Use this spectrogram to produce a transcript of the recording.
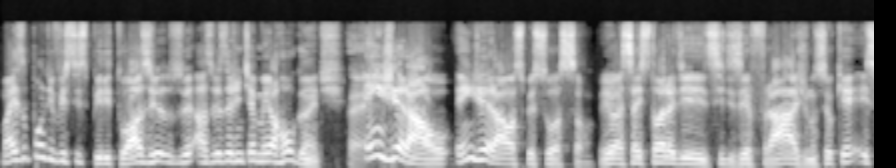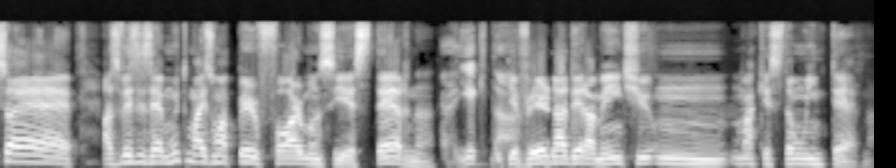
Mas do ponto de vista espiritual, às vezes, às vezes a gente é meio arrogante. É. Em geral, em geral as pessoas são. Viu? Essa história de se dizer frágil, não sei o que, isso é às vezes é muito mais uma performance externa é que tá. do que verdadeiramente um- uma questão interna.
